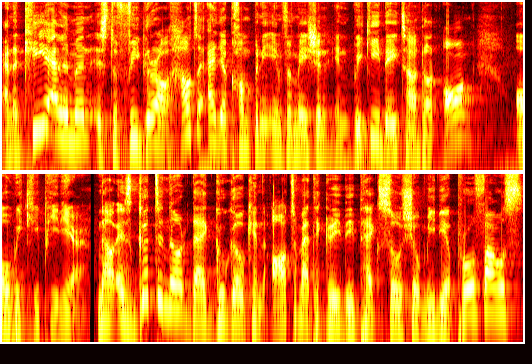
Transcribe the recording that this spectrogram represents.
And the key element is to figure out how to add your company information in wikidata.org or Wikipedia. Now it's good to note that Google can automatically detect social media profiles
